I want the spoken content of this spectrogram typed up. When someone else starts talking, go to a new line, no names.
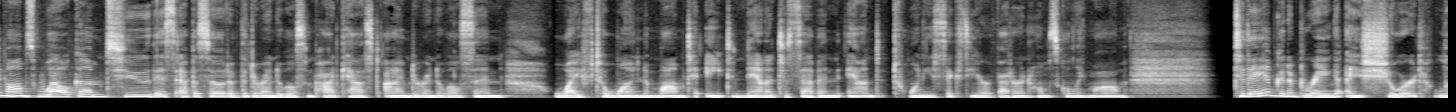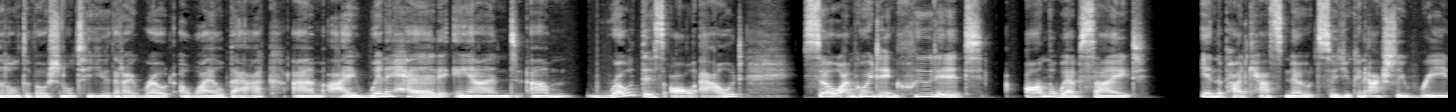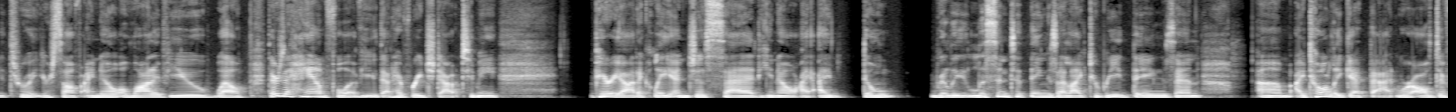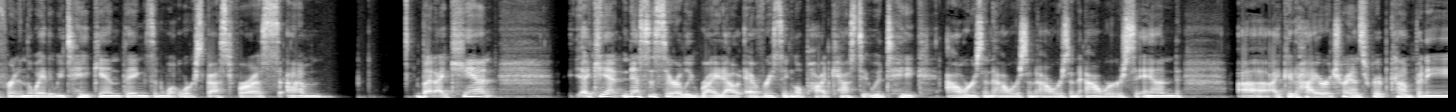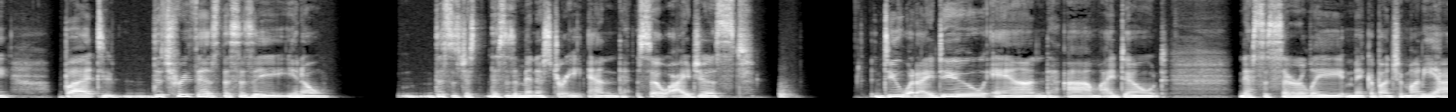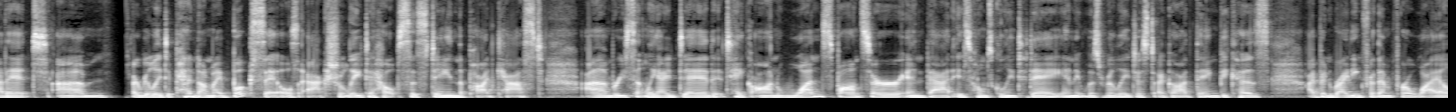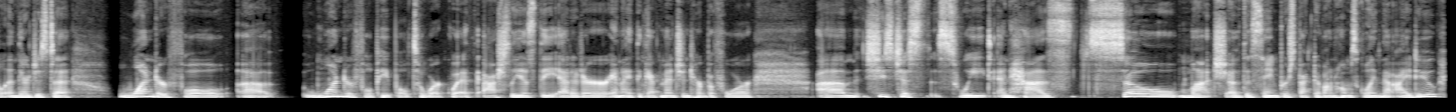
Hey, moms, welcome to this episode of the Durenda Wilson podcast. I'm Durenda Wilson, wife to one, mom to eight, nana to seven, and 26 year veteran homeschooling mom. Today, I'm going to bring a short little devotional to you that I wrote a while back. Um, I went ahead and um, wrote this all out. So I'm going to include it on the website in the podcast notes so you can actually read through it yourself. I know a lot of you, well, there's a handful of you that have reached out to me periodically and just said, you know, I, I don't really listen to things, I like to read things. And um, I totally get that. We're all different in the way that we take in things and what works best for us. Um, but I can't. I can't necessarily write out every single podcast. It would take hours and hours and hours and hours. And uh, I could hire a transcript company, but the truth is, this is a you know, this is just this is a ministry, and so I just do what I do, and um, I don't necessarily make a bunch of money at it. Um, I really depend on my book sales actually to help sustain the podcast. Um, recently, I did take on one sponsor, and that is Homeschooling Today. And it was really just a God thing because I've been writing for them for a while, and they're just a wonderful, uh, wonderful people to work with. Ashley is the editor, and I think I've mentioned her before. Um, she's just sweet and has so much of the same perspective on homeschooling that I do.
